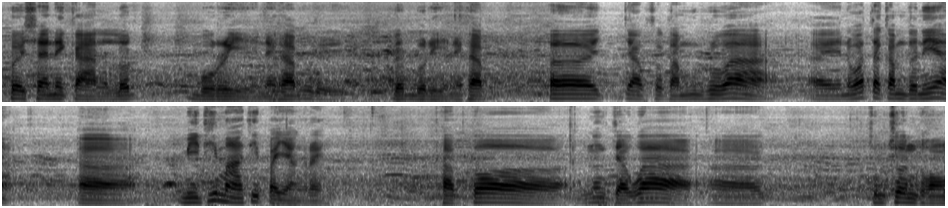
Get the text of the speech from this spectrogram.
เพื่อใช้ในการลดบุหรี่นะครับลดบุหรี่นะครับเอออยากสอบถามคุณครูว่าไอ้นวัตกรรมตัวเนี้ยเอ่อมีที่มาที่ไปอย่างไร ครับก็เนื่องจากว่าเอ่อชุมชนของ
